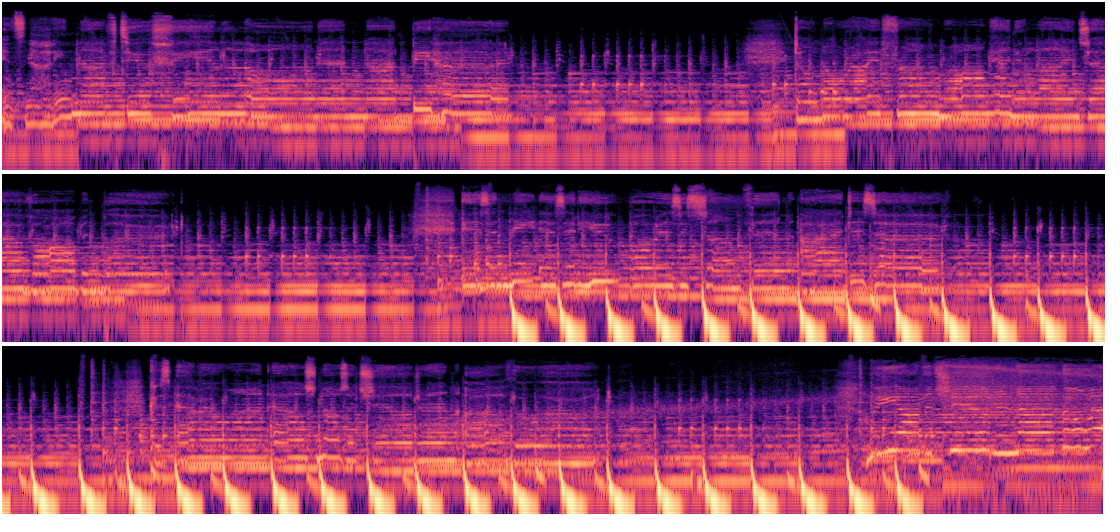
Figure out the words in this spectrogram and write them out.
It's not enough to feel alone and not be heard. Don't know right from wrong, and your lines have all been blurred. Is it me, is it you, or is it something I deserve? Cause everyone children of the world.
